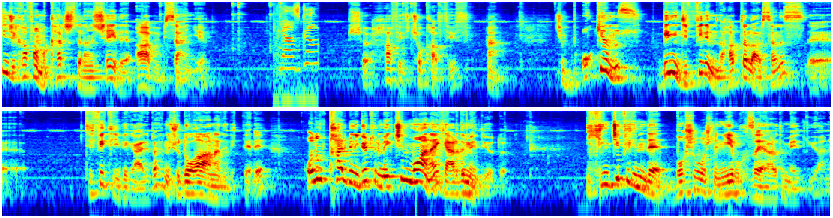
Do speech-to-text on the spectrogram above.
İkinci kafamı karıştıran şey de abi bir saniye. Yazgın Şöyle hafif çok hafif. Ha. Şimdi Okyanus birinci filmde hatırlarsanız e, Tifiti'ydi galiba. Hani şu doğa ana dedikleri. Onun kalbini götürmek için Moana'ya yardım ediyordu. İkinci filmde boşu boşuna niye bu kıza yardım ediyor? Yani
